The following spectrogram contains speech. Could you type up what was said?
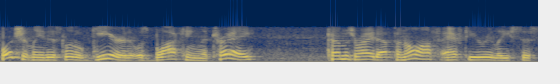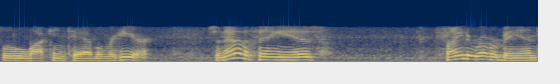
Fortunately, this little gear that was blocking the tray comes right up and off after you release this little locking tab over here. So now the thing is, find a rubber band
